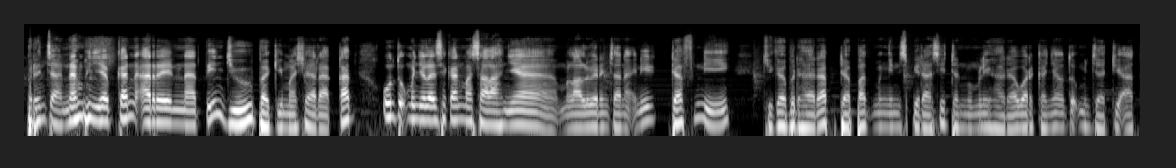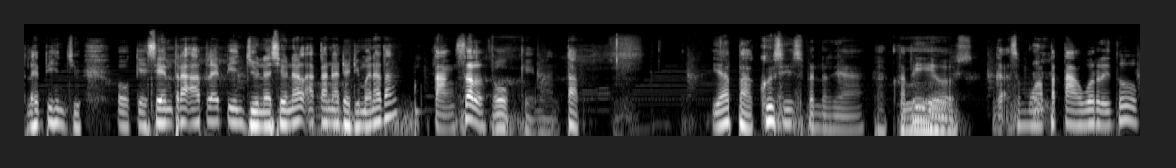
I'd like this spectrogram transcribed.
berencana menyiapkan arena tinju bagi masyarakat untuk menyelesaikan masalahnya. Melalui rencana ini, Daphne juga berharap dapat menginspirasi dan memelihara warganya untuk menjadi atlet tinju. Oke, sentra atlet tinju nasional akan Oh. ada di mana, Tang? Tangsel. Oke, mantap. Ya bagus sih sebenarnya. Bagus. Tapi yo- Enggak semua petawur itu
